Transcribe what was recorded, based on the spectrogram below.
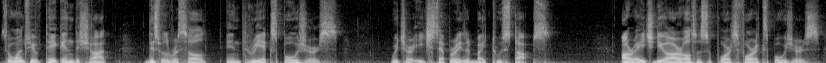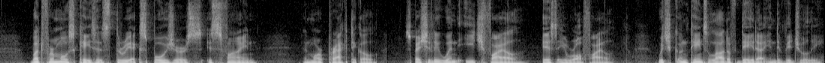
So once we've taken the shot, this will result in three exposures, which are each separated by two stops. Aura HDR also supports four exposures, but for most cases, three exposures is fine and more practical, especially when each file is a RAW file which contains a lot of data individually.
